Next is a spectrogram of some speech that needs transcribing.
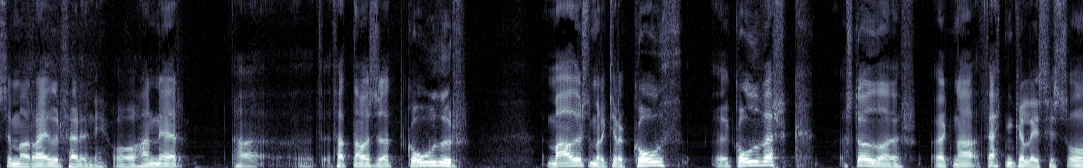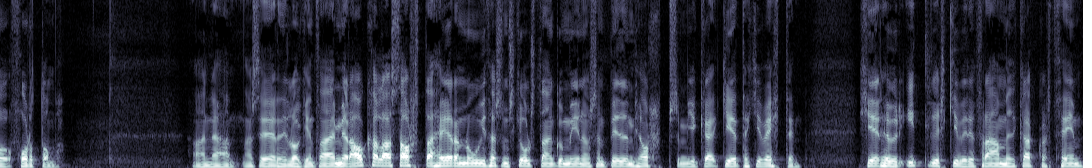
sem að ræður ferðinni og hann er ha, þarna var þess að góður maður sem er að gera góð uh, góðverk stöðaður vegna þekkingarleysis og fordóma. Þannig að það segir henni í lokin það er mér ákala sárt að heyra nú í þessum skjólstæðingum mínum sem byggðum hjálp sem ég ge- get ekki veittin hér hefur illvirki verið framið gagvart þeim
